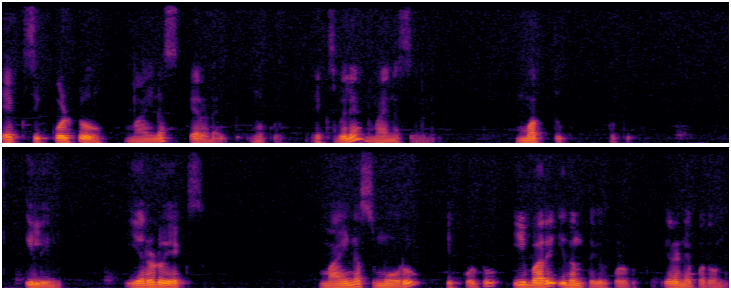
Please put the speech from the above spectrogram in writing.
ಎಕ್ಸ್ ಈಕ್ವಲ್ ಟು ಮೈನಸ್ ಎರಡು ಆಯಿತು. ನೋಡ್ಕೊಳ್ಳಿ ಎಕ್ಸ್ ಬೆಲೆ ಮೈನಸ್ ಎರಡು ಮತ್ತು ಓಕೆ ಇಲ್ಲಿ ಎರಡು ಎಕ್ಸ್ ಮೈನಸ್ ಮೂರು ಈಕ್ವಲ್ ಟು ಈ ಬಾರಿ ಇದನ್ನು ತೆಗೆದುಕೊಳ್ಬೇಕು. ಎರಡನೇ ಪದವನ್ನು.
